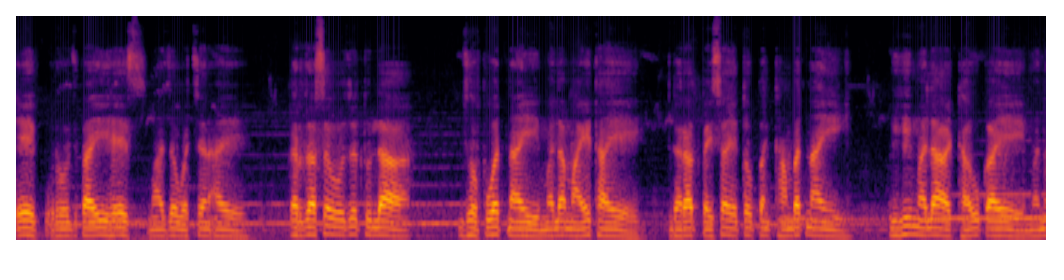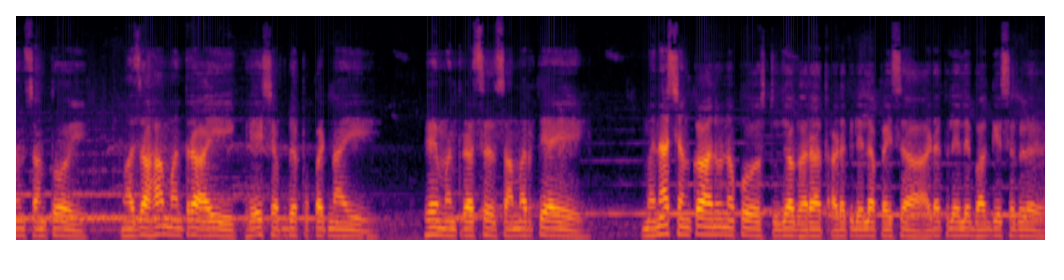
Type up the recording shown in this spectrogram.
एक रोज काही हेच माझं वचन आहे. कर्जाचं ओझं तुला झोपवत नाही मला माहीत आहे. घरात पैसा येतो पण थांबत नाही. ही मला ठाऊक आहे म्हणून सांगतोय माझा हा मंत्र ऐक. हे शब्द फुकट नाही. हे मंत्राचं सामर्थ्य आहे. मनात शंका आणू नकोस. तुझ्या घरात अडकलेला पैसा अडकलेले भाग्य सगळं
